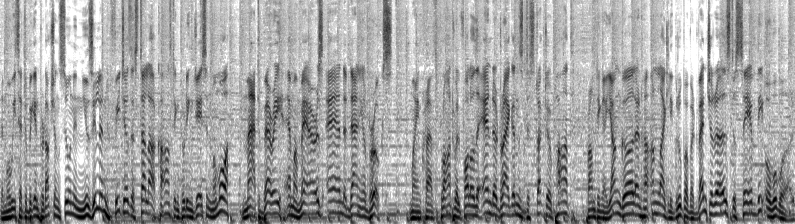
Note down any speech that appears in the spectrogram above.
The movie, set to begin production soon in New Zealand, features a stellar cast including Jason Momoa, Matt Berry, Emma Myers, and Danielle Brooks. Minecraft's plot will follow the Ender Dragon's destructive path, prompting a young girl and her unlikely group of adventurers to save the overworld.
